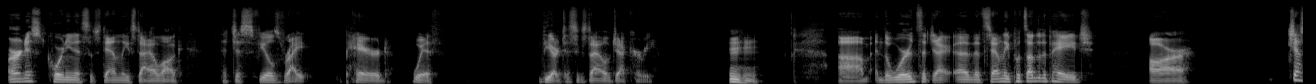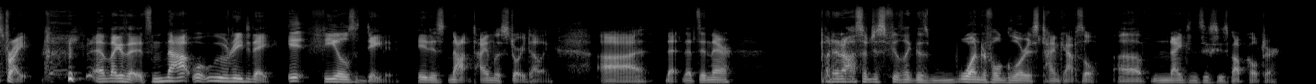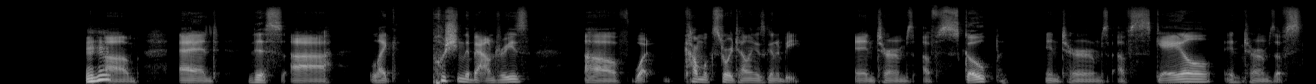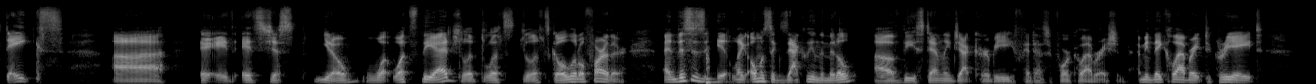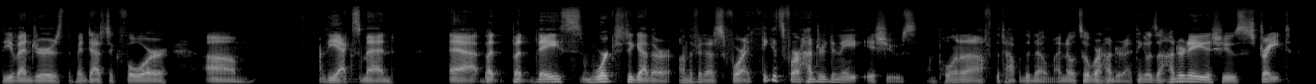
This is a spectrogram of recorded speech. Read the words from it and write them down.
earnest corniness of Stan Lee's dialogue that just feels right, paired with the artistic style of Jack Kirby. Mhm. Um, and the words that Jack, uh, that Stan Lee puts onto the page are just right. and like I said, it's not what we would read today. It feels dated. It is not timeless storytelling uh, that that's in there. But it also just feels like this wonderful, glorious time capsule of 1960s pop culture. Mhm. Um, and this uh, like pushing the boundaries of what comic storytelling is going to be in terms of scope, in terms of scale, in terms of stakes. Uh, it, it's just you know what what's the edge? Let, let's let's go a little farther. And this is it, like almost exactly in the middle of the stan lee jack kirby fantastic four collaboration. I mean they collaborate to create the avengers the fantastic four um, the x-men uh, but but they worked together on the fantastic four. I think it's for 108 issues. I'm pulling it off the top of the dome. I know it's over 100 i think it was 108 issues straight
